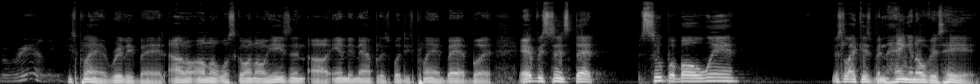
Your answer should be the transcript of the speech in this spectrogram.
Really? He's playing really bad. I don't, I don't know what's going on. He's in uh, Indianapolis, but he's playing bad. But ever since that Super Bowl win, it's like it's been hanging over his head.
